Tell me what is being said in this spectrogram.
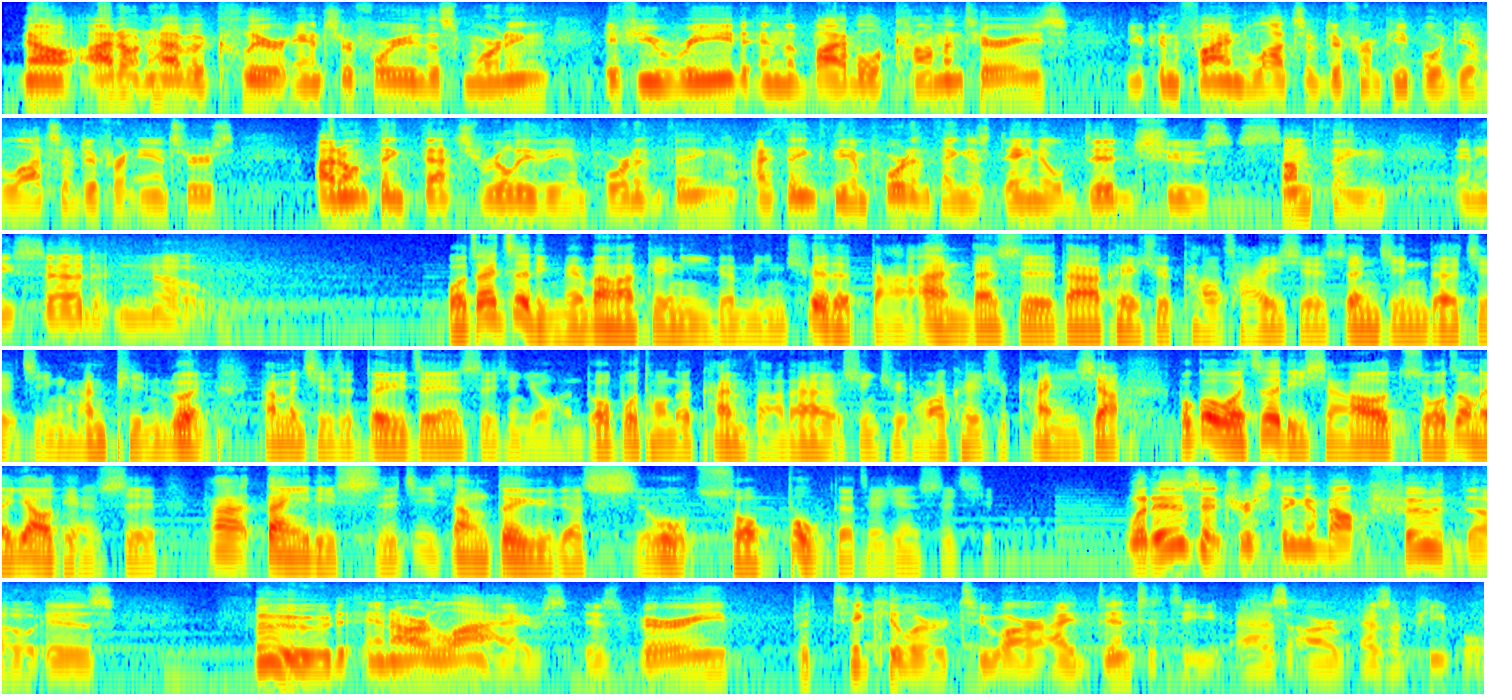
Now, I don't have a clear answer for you this morning. If you read in the Bible commentaries, you can find lots of different people give lots of different answers. I don't think that's really the important thing. I think the important thing is Daniel did choose something and he said no. 我在这里没办法给你一个明确的答案，但是大家可以去考察一些圣经的解经和评论，他们其实对于这件事情有很多不同的看法。大家有兴趣的话可以去看一下。不过我这里想要着重的要点是，他但以理实际上对于的食物说不的这件事情。What is interesting about food, though, is food in our lives is very particular to our identity as, our, as a people.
